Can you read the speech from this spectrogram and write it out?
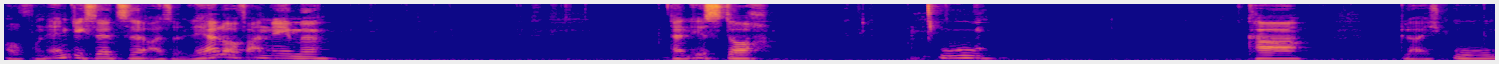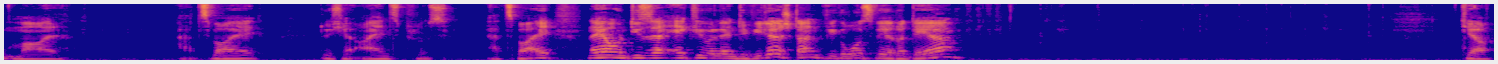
auf unendlich setze, also einen Leerlauf annehme, dann ist doch U K gleich U mal R2 durch R1 plus R2. Naja, und dieser äquivalente Widerstand, wie groß wäre der? Tja,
